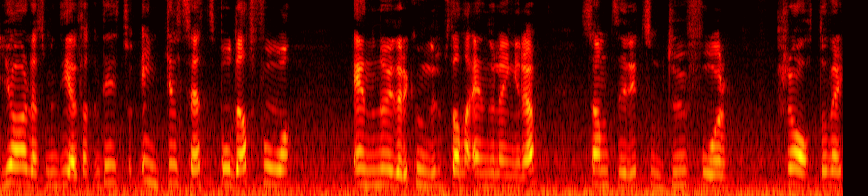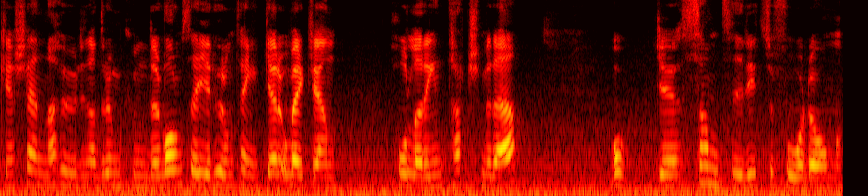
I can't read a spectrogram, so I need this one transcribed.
göra det som en del? För att det är ett så enkelt sätt både att få ännu nöjdare kunder som stannar ännu längre samtidigt som du får prata och verkligen känna hur dina drömkunder, vad de säger, hur de tänker och verkligen hålla dig in touch med det. Och eh, samtidigt så får de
